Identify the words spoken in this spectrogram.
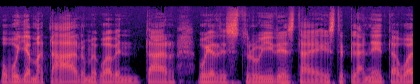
O voy a matar, o me voy a aventar, voy a destruir esta, este planeta o algo,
